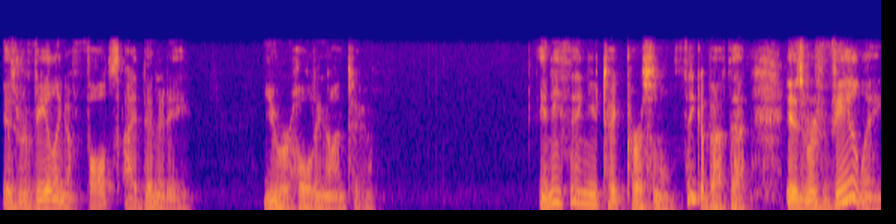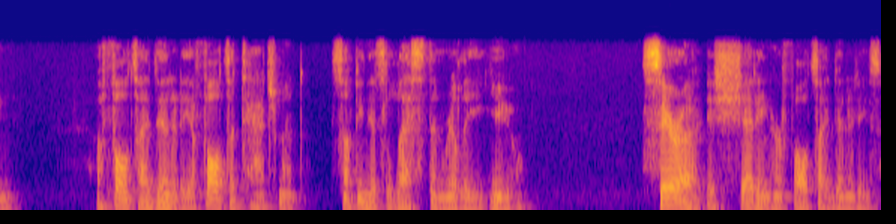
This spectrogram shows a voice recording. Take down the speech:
is revealing a false identity you are holding on to. Anything you take personal, think about that, is revealing a false identity, a false attachment, something that's less than really you. Sarah is shedding her false identities.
